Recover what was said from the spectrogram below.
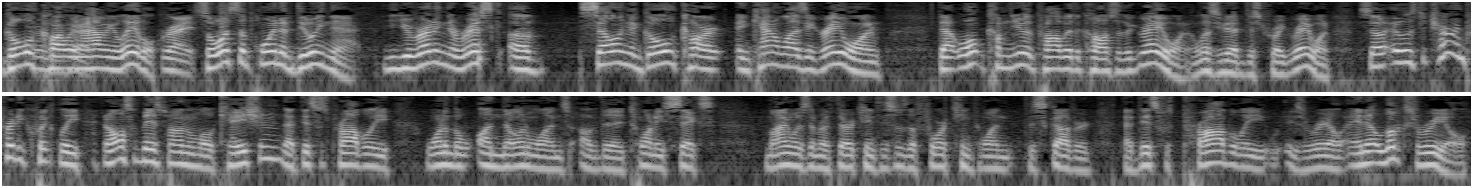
gold card without having a label. Right. So what's the point of doing that? You're running the risk of selling a gold cart and cannibalizing a gray one that won't come near probably the cost of the gray one, unless you had a destroyed gray one. So it was determined pretty quickly, and also based upon the location, that this was probably one of the unknown ones of the 26. Mine was number 13th. This was the 14th one discovered. That this was probably is real, and it looks real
